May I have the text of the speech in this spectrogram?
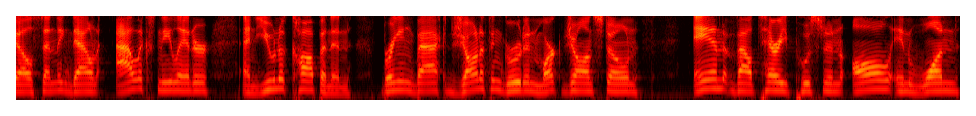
AHL, sending down Alex Nylander and Joona Koppanen, bringing back Jonathan Gruden, Mark Johnstone, and Valtteri Puustinen all in one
